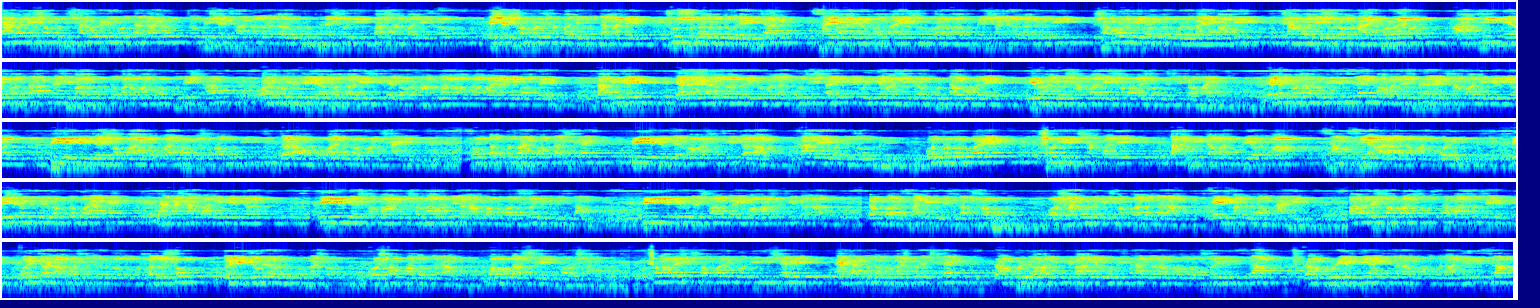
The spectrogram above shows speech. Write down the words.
সাংবাদিক সম্পত্তি সাগরের হত্যাকাণ্ড। চব্বিশের ছাত্র জনতার অভ্যুত্থানের সজীব বা সাংবাদিক সহ দেশের সকল সাংবাদিক হত্যাকাণ্ডের সুষ্ঠু তদন্ত করে বিচার, সাইবার নিরাপত্তা আইন সহ গণমাধ্যমের স্বাধীনতা বিরোধী সকল নিবন্ধনমূলক আইন বাতিল সাংবাদিক সুরক্ষা আইন প্রণয়ন, আর্থিক নিরাপত্তা ফেসিবাদ মুক্ত গণমাধ্যম প্রতিষ্ঠা কর্মক্ষেত্রে নিরাপত্তা নিশ্চিত এবং হামলা, মামলা, হয়রানি বন্ধের দাবিতে গেল এগারো জানুয়ারি দু হাজার পঁচিশ তারিখে ঐতিহাসিক রংপুর টাউন হলে বিভাগীয় সাংবাদিক সমাবেশ অনুষ্ঠিত হয়। এতে প্রধান অতিথি ছিলেন বাংলাদেশ ফেডারেল সাংবাদিক ইউনিয়ন এর সম্মানিত ভারপ্রাপ্ত সভাপতি জনাব ওবায়দুর রহমান শাহী। বক্তা প্রধান বক্তা ছিলেন বিএনপি এর মহাসচিব জনাব কাদের গণে চৌধুরী। উদ্বোধন করেন শহীদ সাংবাদিক তাহিদ জামান প্রিয় মা শামসি আরা জামান কলি বিশেষ বক্তব্য রাখেন ঢাকা সাংবাদিক ইউনিয়ন টিইউর সম্মানিত সভাপতি জনাব মোহাম্মদ শহীদুল ইসলাম, বিএনপি এর সহকারী মহাসচিব জনাব ডক্টর সাদিকুল ইসলাম স্বপন ও সাংগঠনিক সম্পাদক জনাব এরফানুল হক বাংলাদেশ সংবাদ সংস্থা বাসসের পরিচালনা পর্ষদের অন্যতম সদস্য রংপুর জহালি বিভাগীয় কমিশনার জনাব মোহাম্মদ ইসলাম, রংপুর এফডিআই জনাব মোহাম্মদ ইসলাম,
